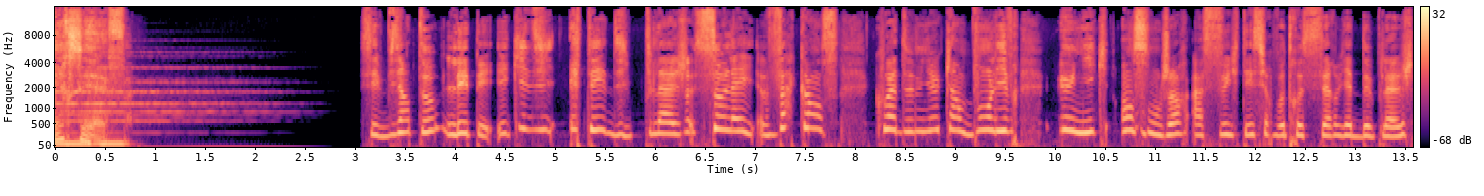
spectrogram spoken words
RCF. C'est bientôt l'été. Et qui dit été dit plage, soleil, vacances. Quoi de mieux qu'un bon livre unique en son genre à feuilleter sur votre serviette de plage?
